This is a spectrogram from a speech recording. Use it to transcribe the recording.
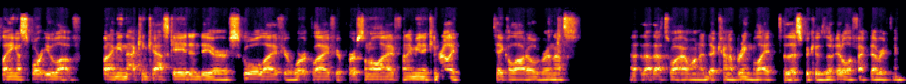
playing a sport you love but i mean that can cascade into your school life your work life your personal life and i mean it can really take a lot over and that's uh, that, that's why i wanted to kind of bring light to this because it'll affect everything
